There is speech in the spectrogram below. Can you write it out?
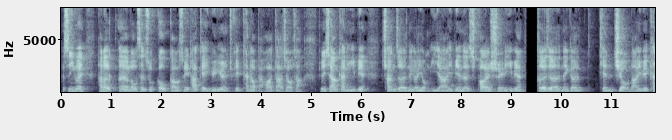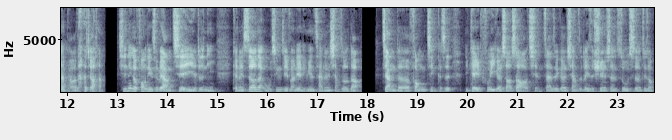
可是因为它的呃楼层数够高，所以它可以远远就可以看到百花大教堂。就你想想看，你一边穿着那个泳衣啊，一边在泡在水里，一边喝着那个甜酒，然后一边看着百花大教堂，其实那个风景是非常惬意的。就是你可能是要在五星级饭店里面才能享受到。这样的风景，可是你可以付一个少少钱，在这个像是类似学生宿舍这种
